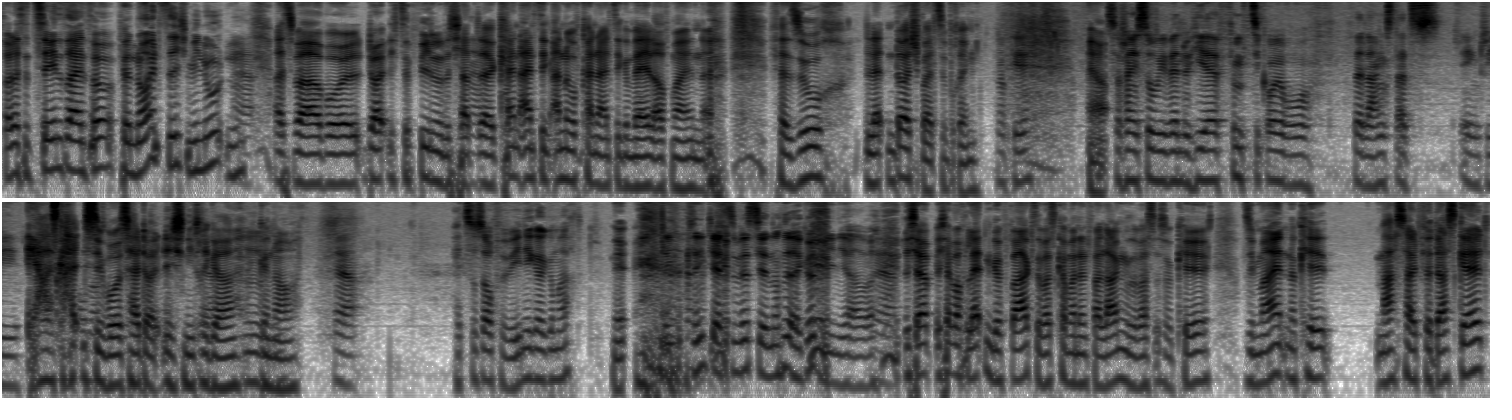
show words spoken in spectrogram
Soll das eine 10 sein? So für 90 Minuten? Ja. Es war wohl deutlich zu viel und ich hatte Ja. keinen einzigen Anruf, keine einzige Mail auf meinen äh, Versuch, Letten Deutsch beizubringen. Okay. Ja. ist wahrscheinlich so, wie wenn du hier 50 Euro verlangst, als irgendwie. Ja, das Gehaltsniveau ist halt deutlich niedriger. Mhm. Genau. Ja. Hättest du es auch für weniger gemacht? Nee. Klingt, klingt jetzt ein bisschen unter der Gürtellinie, aber. ja. Ich habe ich hab auch Letten gefragt, so was kann man denn verlangen, so was ist okay. Und sie meinten, okay, mach's halt für das Geld,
